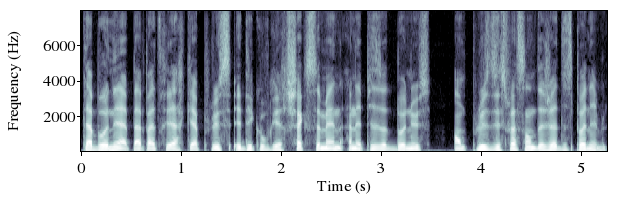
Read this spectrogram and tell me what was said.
t'abonner à Papatriarca Plus et découvrir chaque semaine un épisode bonus en plus des 60 déjà disponibles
